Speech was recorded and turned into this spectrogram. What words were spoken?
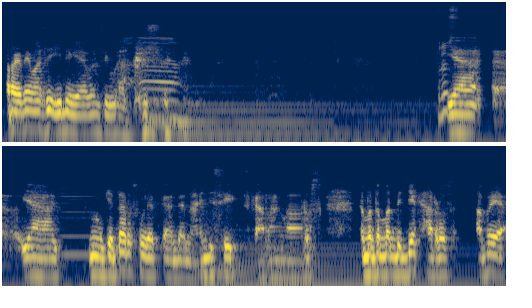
Trennya masih ini ya masih bagus. Ah. terus? Ya ya kita harus melihat keadaan aja sih sekarang. Harus teman-teman The Jack harus apa ya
